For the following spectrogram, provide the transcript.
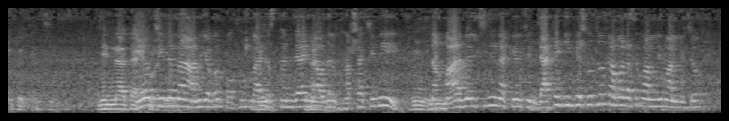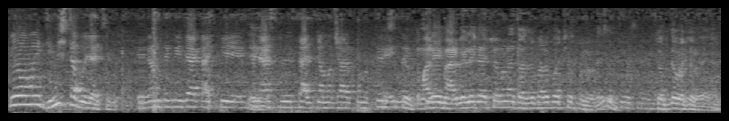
ছুটেছে। কেউ চিনে না আমি যখন প্রথম রাজস্থান যাই না ওদের ভাষা চিনি না মার্বেল চিনি না কেউ চিনি। যাকে জিজ্ঞেস করছ আমার কাছে মানলি মানলিছো কেউ আমার এই জিনিসটা এখান থেকে যাক আজকে। আসতে এসে আজকে আমাকে আর কোনো তোমার এই মার্বেলের ব্যবসা মানে দশ বারো বছর হলো চোদ্দ বছর হয়ে গেল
